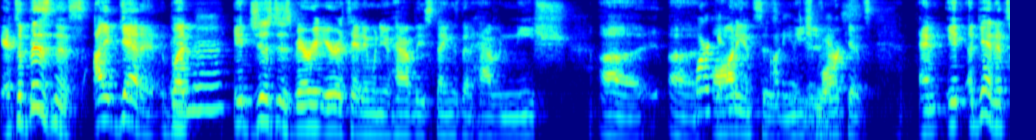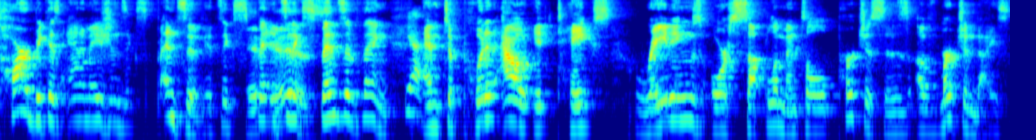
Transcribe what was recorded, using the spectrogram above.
it's a business. I get it, but Mm-hmm. it just is very irritating when you have these things that have niche uh, uh, Markets. audiences, and Audiences, niche yes. markets. And it again, it's hard because animation's expensive. It's exp- It it's an expensive thing. Yes. And to put it out, it takes ratings or supplemental purchases of merchandise.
